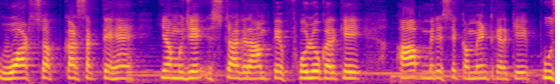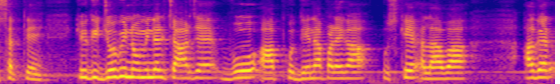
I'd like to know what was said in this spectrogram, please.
व्हाट्सअप कर सकते हैं या मुझे इंस्टाग्राम पे फॉलो करके आप मेरे से कमेंट करके पूछ सकते हैं। क्योंकि जो भी नॉमिनल चार्ज है, वो आपको देना पड़ेगा। उसके अलावा अगर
